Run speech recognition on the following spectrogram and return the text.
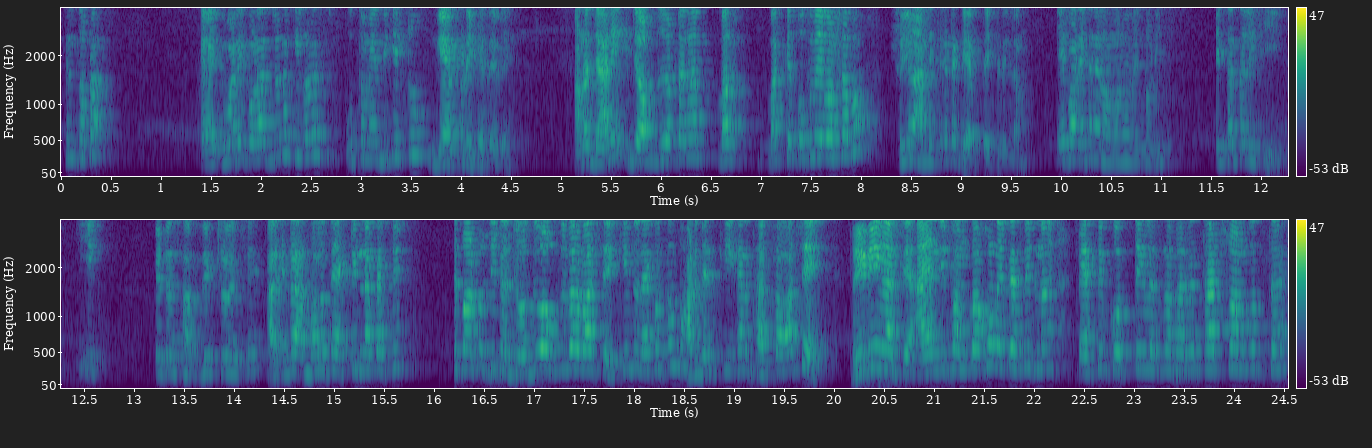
কিন্তু তোমরা একবারে করার জন্য কি করে প্রথমের দিকে একটু গ্যাপ রেখে দেবে। আমরা জানি যে অবজার্ভটা বাক্যের প্রথমে বসাবো। সেই জন্য আগে থেকে একটা গ্যাপ রেখে দিলাম। এবার এখানে নর্মাল ভাবে করি। এটা তাহলে কি? এটা সাবজেক্ট রয়েছে। আর এটা বলো তো অ্যাক্টিভ না প্যাসিভ পারব যেটা যদিও অক্সিলারি আছে, কিন্তু দেখো তো ভার্বের কি এখানে থার্ড ফর্ম আছে? রিডিং আছে আইএনজি ফর্ম কখনোই প্যাসিভ নয়। প্যাসিভ করতে গেলে তোমার ভার্বের থার্ড ফর্ম করতে হয়।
